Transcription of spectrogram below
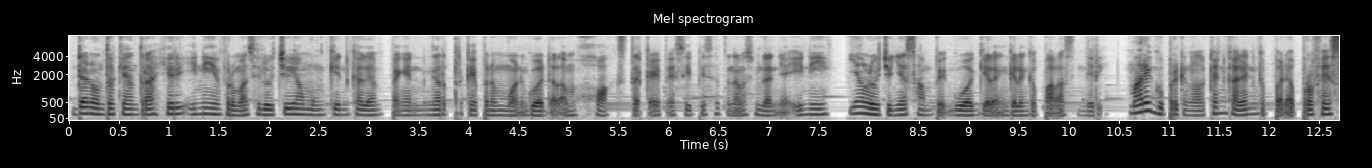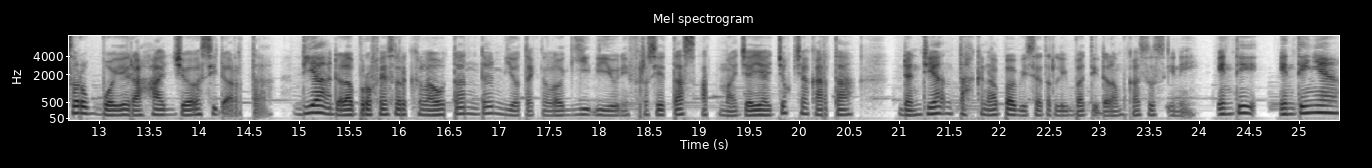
Dan untuk yang terakhir ini informasi lucu yang mungkin kalian pengen dengar terkait penemuan gue dalam hoax terkait SCP-169 nya ini yang lucunya sampai gue geleng-geleng kepala sendiri. Mari gue perkenalkan kalian kepada Profesor Boy Rahajo Siddhartha dia adalah profesor kelautan dan bioteknologi di Universitas Atmajaya Yogyakarta dan dia entah kenapa bisa terlibat di dalam kasus ini. Inti intinya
